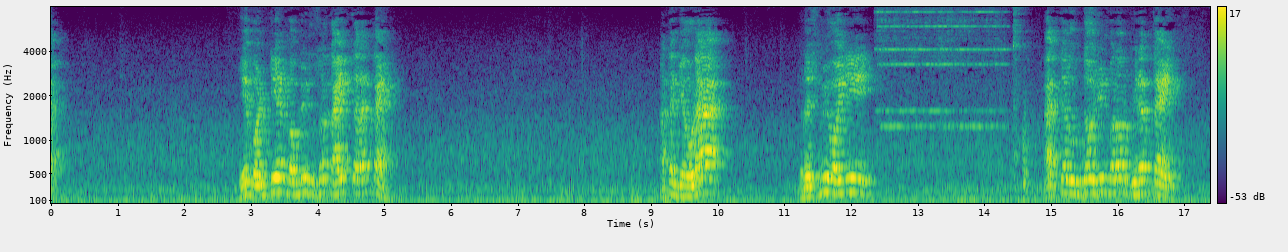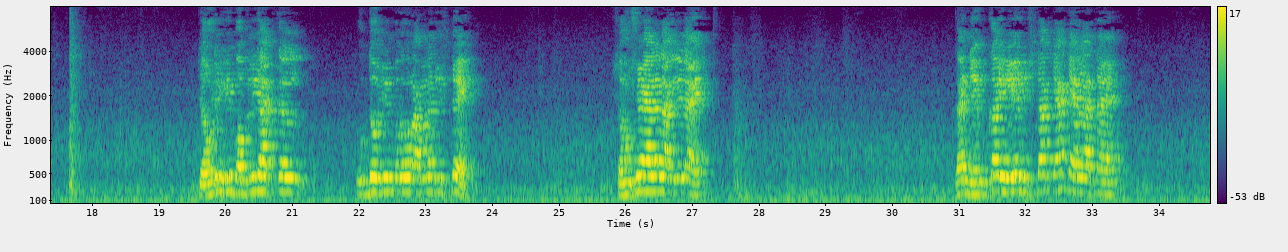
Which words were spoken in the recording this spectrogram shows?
हे बंटी आणि बबली दुसरं काहीच करत नाही. आता जेवढा रश्मी वहिनी आजकाल उद्धवजींबरोबर फिरत नाही तेवढी ही बबली आजकाल उद्धवजींबरोबर आम्हाला दिसते. संशयाला लागलेला आहे. काय नेमका ये रिश्ता क्या कहलाता है?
